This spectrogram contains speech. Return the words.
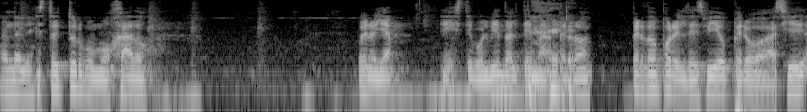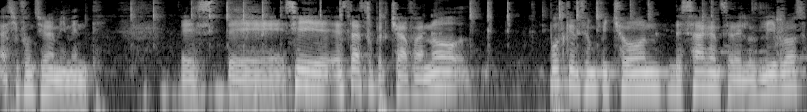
Ándale. Estoy turbo mojado. Bueno, ya. Este, volviendo al tema, perdón. Perdón por el desvío, pero así, así funciona mi mente. Este, sí, está súper chafa, ¿no? Búsquense un pichón, desháganse de los libros.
